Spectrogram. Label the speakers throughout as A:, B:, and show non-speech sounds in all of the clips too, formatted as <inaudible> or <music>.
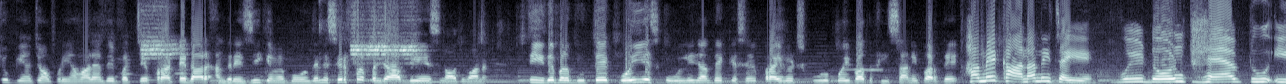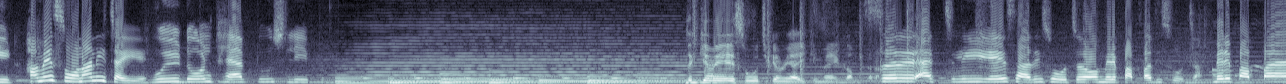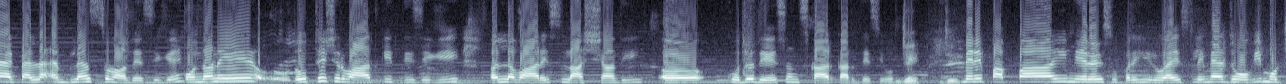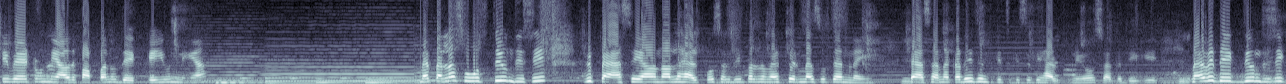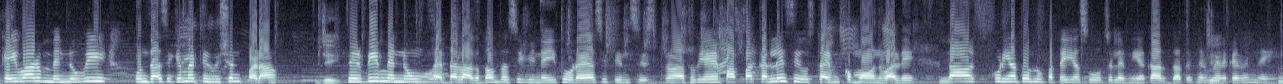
A: ਝੁੱਗੀਆਂ ਝੌਂਪੜੀਆਂ ਵਾਲਿਆਂ ਦੇ ਬੱਚੇ ਫਰਾਟੇਦਾਰ ਅੰਗਰੇਜ਼ੀ ਕਿਵੇਂ ਬੋਲਦੇ ਨੇ ਸਿਰਫ ਪੰਜਾਬ ਦੀ ਇਸ ਨੌਜਵਾਨ ਧੀ ਦੇ ਬਲਬੂਤੇ ਕੋਈ ਇਹ ਸਕੂਲ ਨਹੀਂ ਜਾਂਦੇ ਕਿਸੇ ਪ੍ਰਾਈਵੇਟ ਸਕੂਲ ਕੋਈ ਵੱਧ ਫੀਸਾਂ ਨਹੀਂ ਭਰਦੇ
B: हमें खाना नहीं चाहिए
C: We don't have to eat.
B: हमें सोना नहीं चाहिए
C: We don't have to sleep.
A: ਤੇ ਕਿਵੇਂ ਇਹ ਸੋਚ ਕਿਵੇਂ ਆਈ ਕਿ ਮੈਂ ਇਹ ਕੰਮ ਕਰਾਂ?
B: ਸਰ ਐਕਚੁਅਲੀ ਇਹ ਸਾਰੀ ਸੋਚ ਉਹ ਮੇਰੇ ਪਾਪਾ ਦੀ ਸੋਚ ਆ। ਮੇਰੇ ਪਾਪਾ ਪਹਿਲਾਂ ਐਂਬੂਲੈਂਸ ਚਲਾਉਂਦੇ ਸੀਗੇ। ਉਹਨਾਂ ਨੇ ਉੱਥੇ ਸ਼ੁਰੂਆਤ ਕੀਤੀ ਸੀਗੀ ਲਵਾਰਿਸ ਲਾਸ਼ਾਂ ਦੀ ਖੁਦ ਦੇ ਸੰਸਕਾਰ ਕਰਦੇ ਸੀ ਉੱਥੇ। ਮੇਰੇ ਪਾਪਾ ਹੀ ਮੇਰੇ ਸੁਪਰ ਹੀਰੋ ਹੈ ਇਸ ਲਈ ਮੈਂ ਜੋ ਵੀ ਮੋਟੀਵੇਟ ਹੁੰਨੀ ਆ ਆਪਦੇ ਪਾਪਾ ਨੂੰ ਦੇਖ ਕੇ ਹੀ ਹੁੰਨੀ ਆ। ਮੈਂ ਪਹਿਲਾਂ ਸੋਚਦੀ ਹੁੰਦੀ ਸੀ ਵੀ ਪੈਸਿਆਂ ਨਾਲ ਹੈਲਪ ਹੋ ਸਕਦੀ ਪਰ ਮੈਂ ਫਿਰ ਮੈਂ ਸੋਚਿਆ ਨਹੀਂ। ਪੈਸਾ ਨਾਲ ਕਦੇ ਜ਼ਿੰਦਗੀ 'ਚ ਕਿਸੇ ਦੀ ਹੈਲਪ ਨਹੀਂ ਹੋ ਸਕਦੀ ਗੀ।
A: ਹੂੰ।
B: ਮੈਂ ਵੀ ਦੇਖਦੀ ਹੁੰਦੀ ਸੀ ਕਈ ਵਾਰ ਮੈਨੂੰ ਵੀ ਹੁੰਦਾ ਸੀ ਕਿ ਮੈਂ ਟਿਊਸ਼ਨ ਪੜਾਂ
A: ਜੀ।
B: ਫਿਰ ਵੀ ਮੈਨੂੰ ਐਦਾਂ ਲੱਗਦਾ ਹੁੰਦਾ ਸੀ ਵੀ ਨਹੀਂ ਥੋੜਾ ਜਿਹਾ ਅਸੀਂ ਤਿੰਨ ਸਿਸਟਰਾਂ ਥੋੜੀ ਪਾਪਾ ਇਕੱਲੇ ਸੀ ਉਸ ਟਾਈਮ ਕਮਾਉਣ ਵਾਲੇ। ਤਾਂ ਕੁੜੀਆਂ ਤੁਹਾਨੂੰ ਪਤਾ ਹੀ ਆ ਸੋਚ ਲੈਂਦੀਆਂ ਘਰ ਦਾ ਤੇ ਫਿਰ। ਮੇਰੇ ਕਹਿੰਦੇ ਨਹੀਂ।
